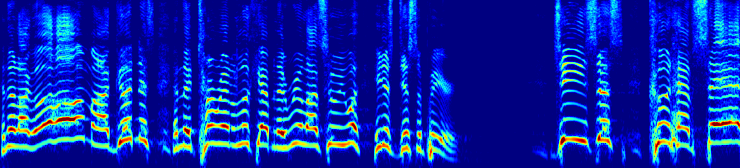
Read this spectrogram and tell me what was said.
and they're like, oh my goodness. And they turn around and look at him and they realize who he was. He just disappeared. Jesus could have said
